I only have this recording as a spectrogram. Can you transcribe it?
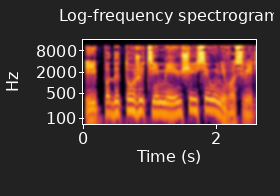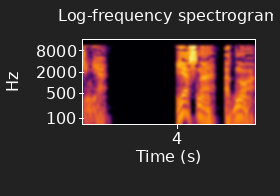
и подытожить имеющиеся у него сведения. Ясно одно.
